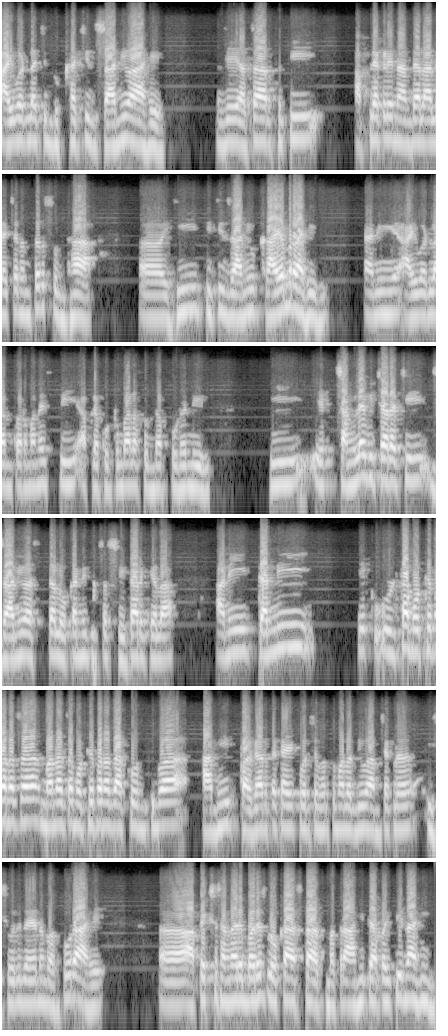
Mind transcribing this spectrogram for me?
आईवडिलाची दुःखाची जाणीव आहे. म्हणजे याचा अर्थ ती आपल्याकडे नांद्याला आल्याच्यानंतर सुद्धा ही तिची जाणीव कायम राहील आणि आईवडिलांप्रमाणेच ती आपल्या कुटुंबाला सुद्धा पुढे नेईल. ही एक चांगल्या विचाराची जाणीव असते. त्या लोकांनी तिचा स्वीकार केला. आणि त्यांनी एक उलटा मोठेपणाचा मनाचा मोठेपणा दाखवून किंवा आम्ही पगार तर काही एक वर्षभर तुम्हाला देऊ आमच्याकडे ईश्वरी दयानं भरपूर आहे. अपेक्षा सांगणारे बरेच लोक असतात मात्र आम्ही त्यापैकी नाही.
